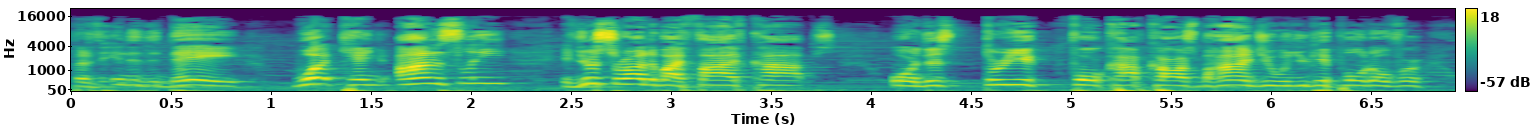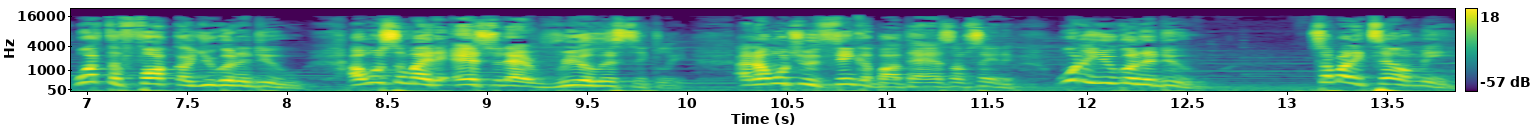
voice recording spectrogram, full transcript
But at the end of the day, what can you honestly, if you're surrounded by five cops or there's three or four cop cars behind you when you get pulled over, what the fuck are you gonna do? I want somebody to answer that realistically, and I want you to think about that as I'm saying it. What are you gonna do? Somebody tell me.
